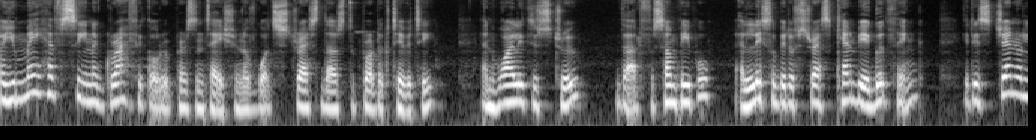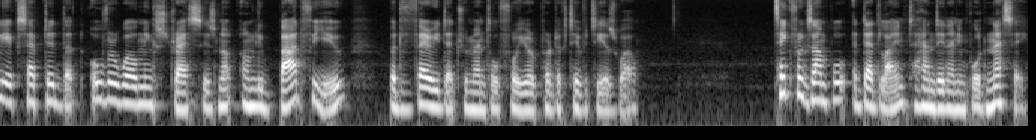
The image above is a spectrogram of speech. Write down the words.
you may have seen a graphical representation of what stress does to productivity, and while it is true that for some people a little bit of stress can be a good thing, it is generally accepted that overwhelming stress is not only bad for you, but very detrimental for your productivity as well. Take, for example, a deadline to hand in an important essay.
